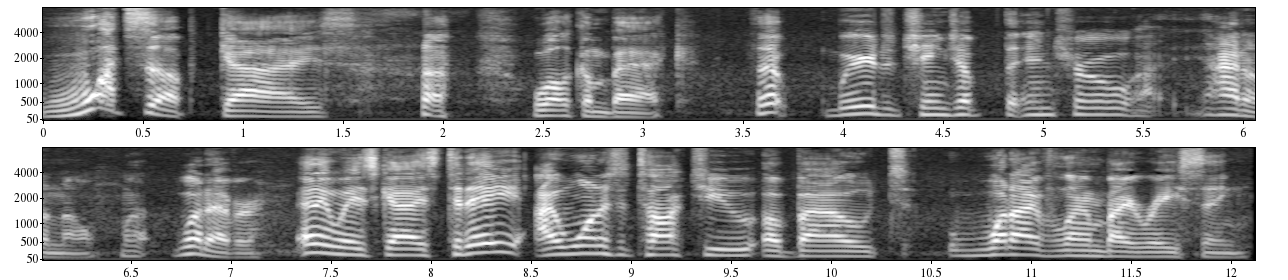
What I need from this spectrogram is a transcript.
What's up, guys? Welcome back. Is that weird to change up the intro? I, I, don't know. Whatever. Anyways, guys, today I wanted to talk to you about what I've learned by racing.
